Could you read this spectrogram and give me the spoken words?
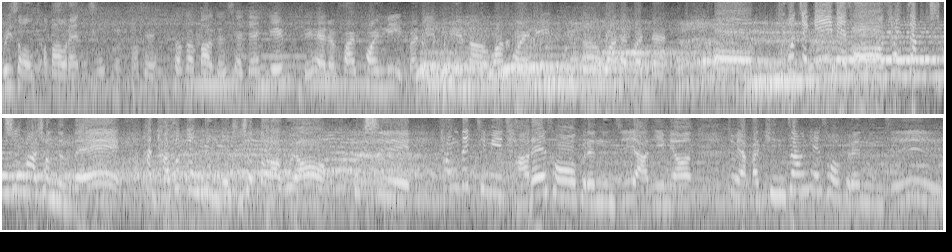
result about it. Okay. Talk about the second game. They had a five point lead, but they became a one point lead. Uh, what happened there? 어, 두 번째 게임에 팀이 잘해서 그랬는지 아니면 좀 약간 긴장해서 그랬는지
